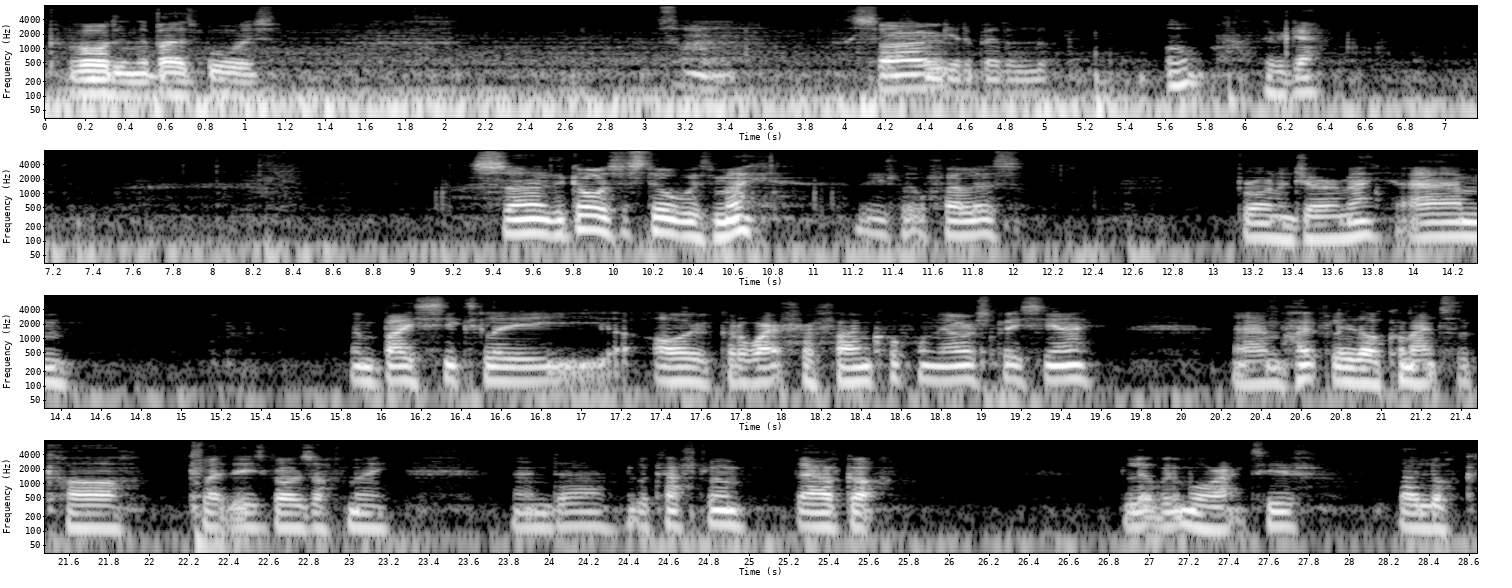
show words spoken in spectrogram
providing they're both boys. So, so get a better look. Oh, there we go. So the guys are still with me, these little fellas, Brian and Jeremy. Um, and basically I've got to wait for a phone call from the RSPCA. Um, hopefully they'll come out to the car, collect these guys off me and uh, look after them. They have got a little bit more active. They look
